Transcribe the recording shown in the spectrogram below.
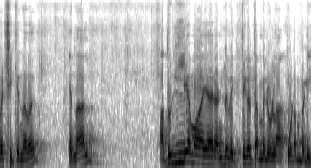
വിവക്ഷിക്കുന്നത്. എന്നാൽ അതുല്യമായ രണ്ട് വ്യക്തികൾ തമ്മിലുള്ള ഉടമ്പടി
